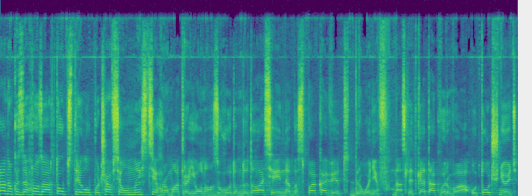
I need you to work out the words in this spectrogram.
Ранок із загрози артобстрілу почався у низці громад району. Згодом додалася і небезпека від дронів. Наслідки атак ВРВА уточнюють.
